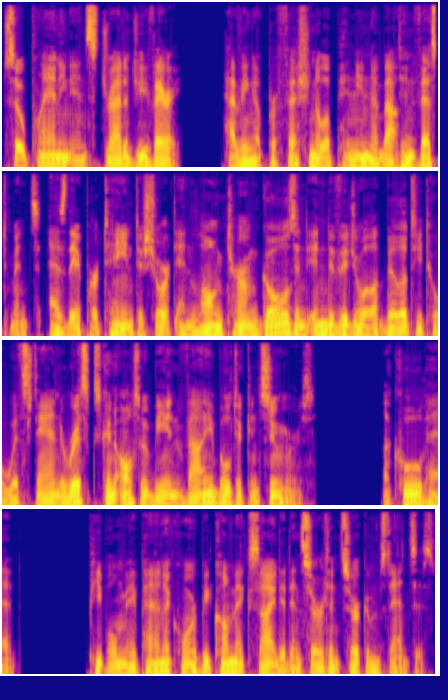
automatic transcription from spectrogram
so planning and strategy vary. Having a professional opinion about investments as they pertain to short and long-term goals and individual ability to withstand risks can also be invaluable to consumers. A cool head. People may panic or become excited in certain circumstances.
